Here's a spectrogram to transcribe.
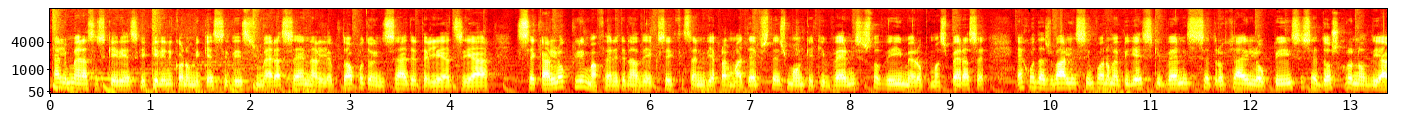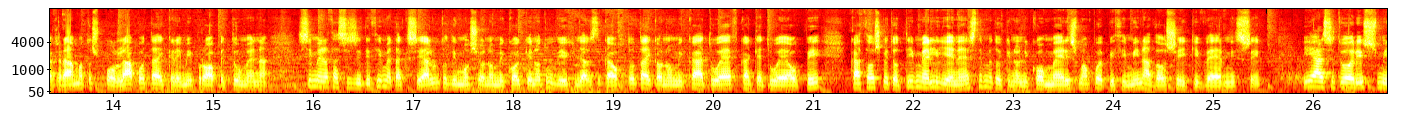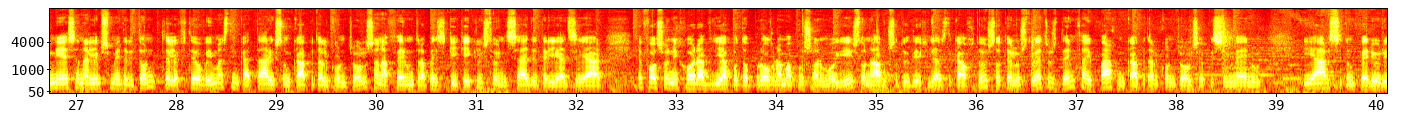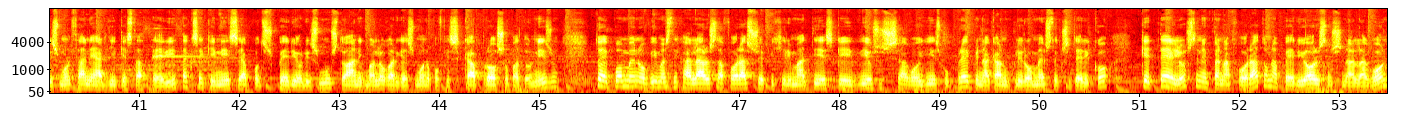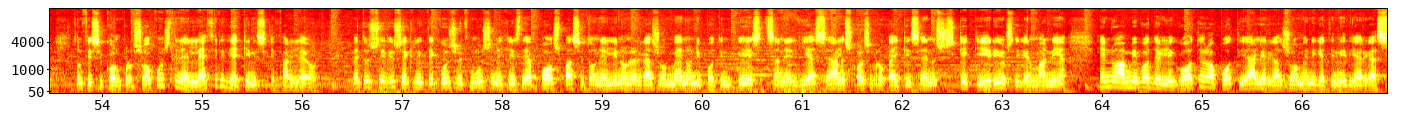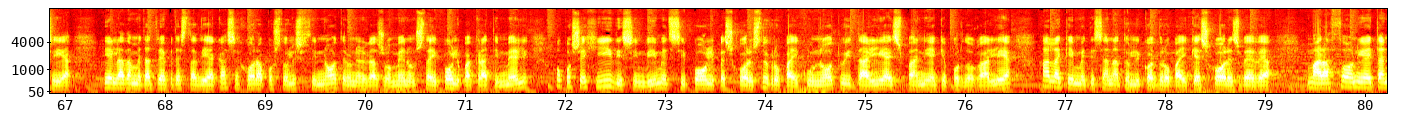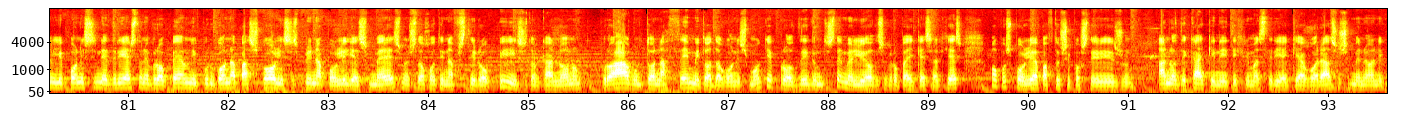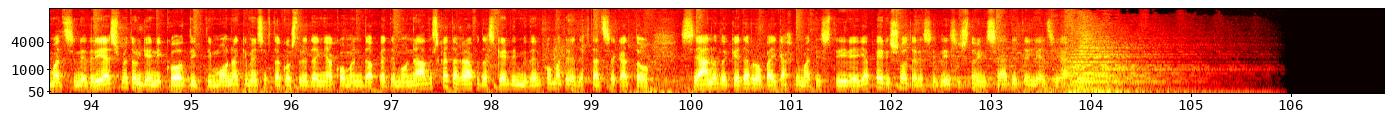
Καλημέρα σας, κυρίες και κύριοι. Οικονομικές ειδήσεις μέρα σε ένα λεπτό από το insider.gr. Σε καλό κλίμα φαίνεται να διεξήχθησαν οι διαπραγματεύσεις θεσμών και κυβέρνησης στο διήμερο που μας πέρασε, έχοντας βάλει σύμφωνα με πηγές τη κυβέρνησης σε τροχιά υλοποίησης εντός χρονοδιαγράμματος πολλά από τα εκκρεμή προαπαιτούμενα. Σήμερα θα συζητηθεί μεταξύ άλλων το δημοσιονομικό κενό του 2018, τα οικονομικά του ΕΦΚΑ και του ΕΟΠΗ, καθώς και το τι μέλη γενέστε με το κοινωνικό μέρισμα που επιθυμεί να δώσει η κυβέρνηση. Η άρση του ορίσου μηνιαίε αναλήψη μετρητών το τελευταίο βήμα στην κατάργηση των capital controls, αναφέρουν τραπεζικοί κύκλοι στο insider.gr. Εφόσον η χώρα βγει από το πρόγραμμα προσαρμογής τον Αύγουστο του 2018, στο τέλος του έτους δεν θα υπάρχουν capital controls, επισημαίνουν. Η άρση των περιορισμών θα είναι αργή και σταθερή, θα ξεκινήσει από τους περιορισμούς στο άνοιγμα λογαριασμών από φυσικά πρόσωπα, τονίζουν. Το επόμενο βήμα στη χαλάρωση θα αφορά στους επιχειρηματίες και ιδίως στους εισαγωγείς που πρέπει να κάνουν πληρωμές στο εξωτερικό και τέλος στην επαναφορά των απεριόριστων συναλλαγών των φυσικών προσώπων στην ελεύθερη διακίνηση κεφαλαίων. Με τους ίδιους εκρηκτικούς ρυθμούς συνεχίζεται η απόσπαση των Ελλήνων εργαζομένων υπό την πίεση της ανεργίας σε άλλες χώρες Ευρωπαϊκής Ένωσης και κυρίως στη Γερμανία, ενώ αμείβονται λιγότερο από ό,τι άλλοι εργαζόμενοι για την ίδια εργασία. Η Ελλάδα μετατρέπεται σταδιακά σε χώρα αποστολής φθηνότερων εργαζομένων στα υπόλοιπα κράτη-μέλη, όπως έχει ήδη συμβεί με τις υπόλοιπες χώρες του Ευρωπαϊκού Νότου, Ιταλία, Ισπανία και Πορτογαλία, αλλά και με τις ανατολικοευρωπαϊκές χώρες βέβαια. Μαραθώνια ήταν λοιπόν η συνεδρία των Ευρωπαίων Υπουργών Απασχόλησης πριν από λίγες μέρες με στόχο την αυστηροποίηση των κανόνων που προάγουν τον αθέμητο ανταγωνισμό και προδίδουν τις θεμελιώδεις ευρωπαϊκές αρχές, όπως πολλοί από αυτούς υποστηρίζουν. Ανωδικά κινείται η χρηματιστηριακή αγορά στο σημερινό άνοιγμα της συνεδρίας με τον γενικό δείκτη μόνα και με 739,95 μονάδες, καταγράφοντας κέρδη 0,37%. Σε άνοδο και τα ευρωπαϊκά χρηματιστήρια. Για περισσότερες ειδήσεις στο insider.gr.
